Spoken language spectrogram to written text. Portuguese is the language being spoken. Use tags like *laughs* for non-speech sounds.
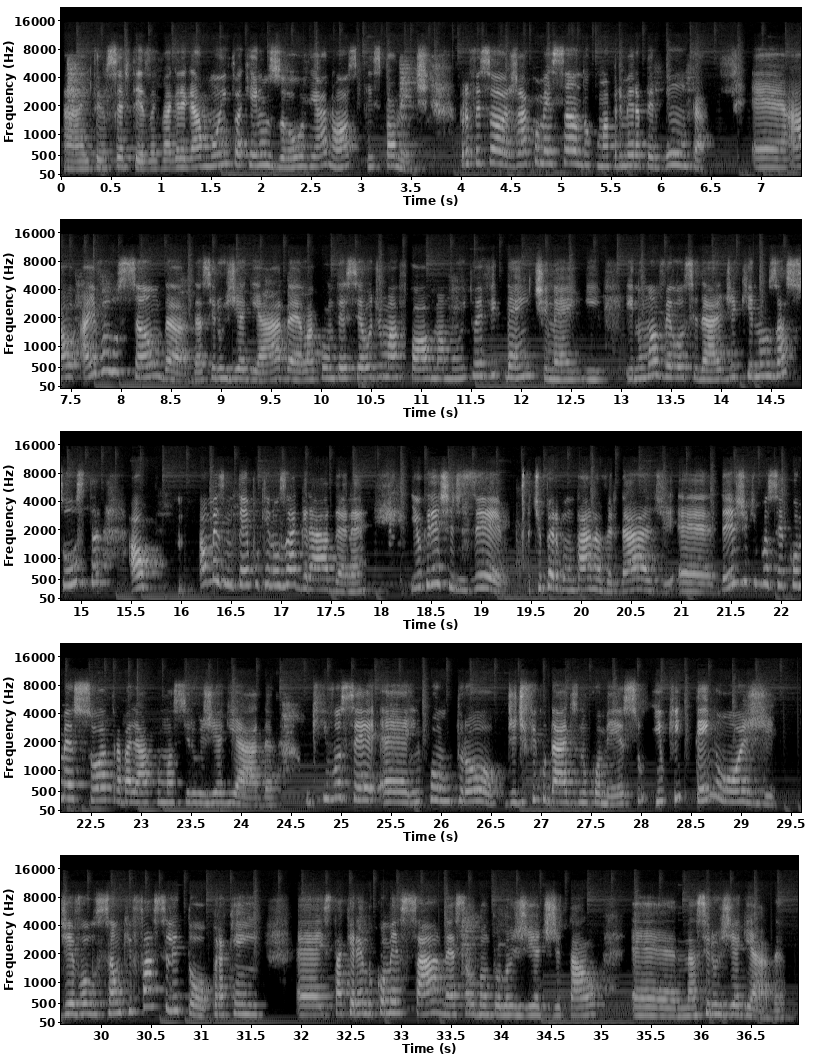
Ai, tenho certeza que vai agregar muito a quem nos ouve, a nós principalmente. Professor, já começando com uma primeira pergunta, é, a, a, evolução da, da, cirurgia guiada, ela aconteceu de uma forma muito evidente, né? E, e numa velocidade que nos assusta, ao, ao mesmo tempo que nos agrada, né? E eu queria te dizer, te perguntar, na verdade, é, desde que você começou a trabalhar com uma cirurgia guiada, o que você é, encontrou de dificuldades no começo e o que tem hoje de evolução que facilitou para quem é, está querendo começar nessa odontologia digital é, na cirurgia guiada?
